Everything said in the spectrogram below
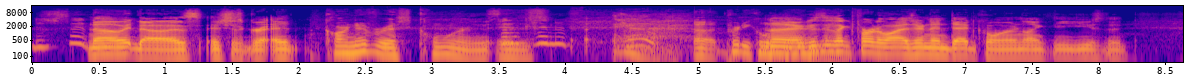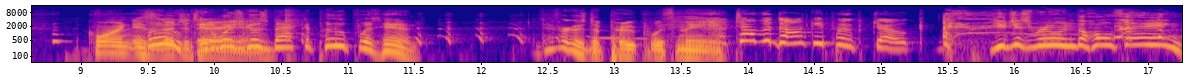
Did you say no, it does. It's just great. It, Carnivorous corn Some is kind of joke. uh, pretty cool. no, because it's like fertilizer and then dead corn. Like you use the corn is poop. It vegetarian. always goes back to poop with him. It never goes to poop with me. Tell the donkey poop joke. You just ruined the whole thing.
